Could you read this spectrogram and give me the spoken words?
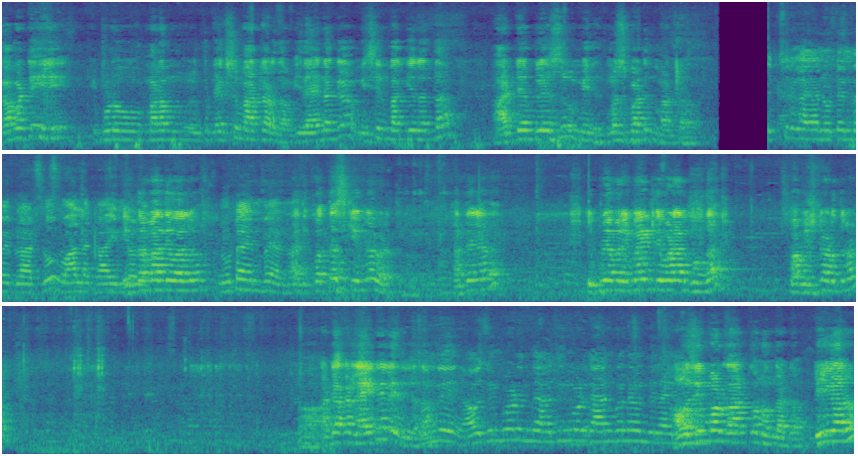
కాబట్టి ఇప్పుడు మనం ఇప్పుడు నెక్స్ట్ మాట్లాడదాం. ఇది అయినాక మిషన్ భగీరథ ఆర్డే ప్లేస్ మీ మున్సిపాలిటీ మాట్లాడదాం. ఇచ్చారు కదా నూట ఎనభై ప్లాట్స్ వాళ్ళకి ఎంతమంది వాళ్ళు? నూట ఎనభై అన్న. అది కొత్త స్కీమ్గా పెడుతున్నాం అంతే కదా? ఇప్పుడు ఏమైనా రిమైండ్లు ఇవ్వడానికి ఉందా? మా విష్ణు అడుగుతున్నాడు. అంటే అక్కడ లైనే లేదు కదా? హౌసింగ్ బోర్డు ఉంది. హౌసింగ్ బోర్డు కానుకొనే ఉంది. హౌసింగ్ బోర్డు కానుకొని ఉందట. బి గారు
